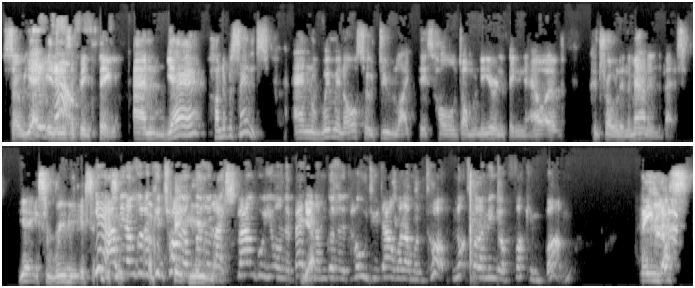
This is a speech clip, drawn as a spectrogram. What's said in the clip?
So yeah, it is a big thing. And yeah, hundred percent. And women also do like this whole domineering thing now of controlling the man in the bed. Yeah, it's really it's Yeah, it's I mean, I'm gonna control. I'm gonna like strangle you on the bed, Yeah. and I'm gonna hold you down while I'm on top, not while I'm in your fucking bum. I mean, that's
